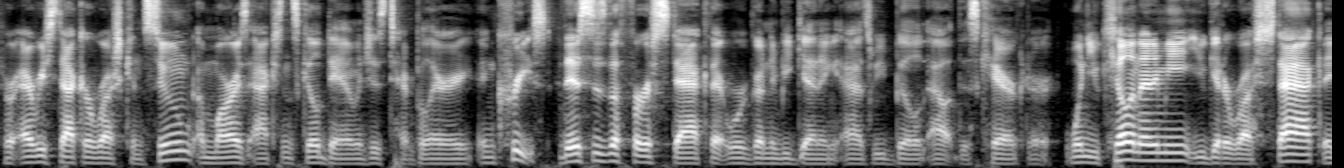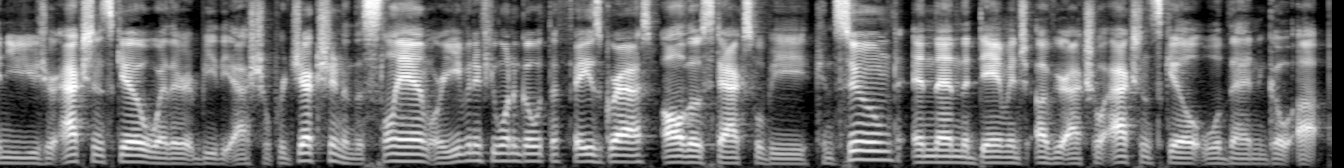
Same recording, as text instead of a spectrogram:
For every stack of rush consumed, Amara's action skill damage is temporarily increased. This is the first stack that we're going to be getting as we build out this character. When you kill an enemy, you get a rush stack, then you use your action skill, whether it be the astral projection or the slam, or even if you want to go with the phase grasp, all those stacks will be consumed, and then the damage of your actual action skill will then go up.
